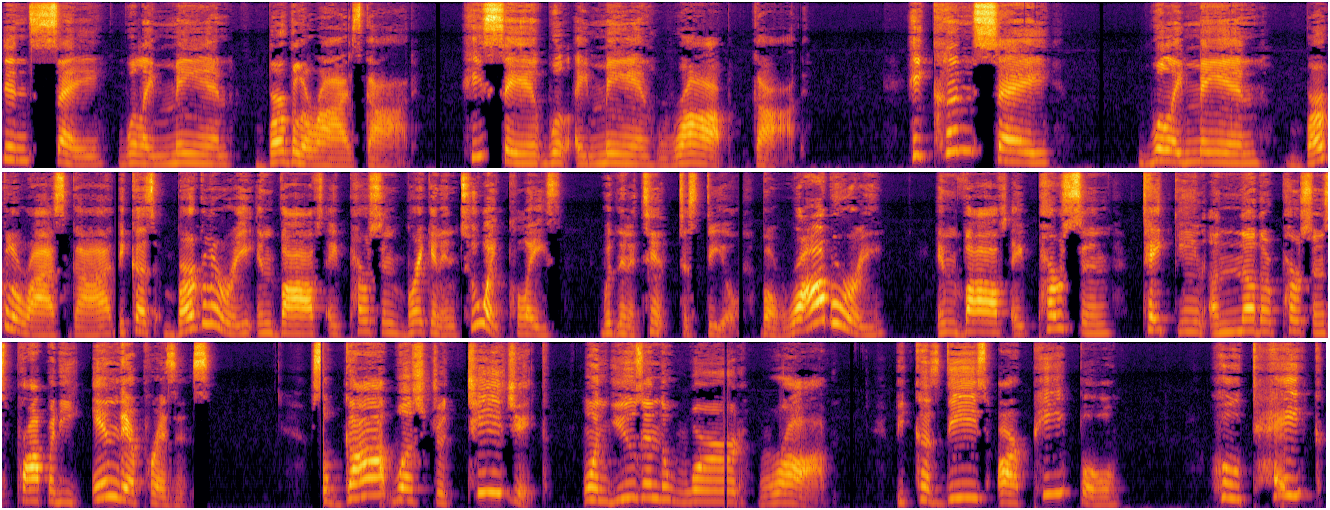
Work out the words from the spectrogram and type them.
didn't say, Will a man burglarize God? He said, Will a man rob God? He couldn't say, Will a man burglarize God? Because burglary involves a person breaking into a place with an intent to steal. But robbery involves a person taking another person's property in their presence. So God was strategic on using the word rob because these are people who take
